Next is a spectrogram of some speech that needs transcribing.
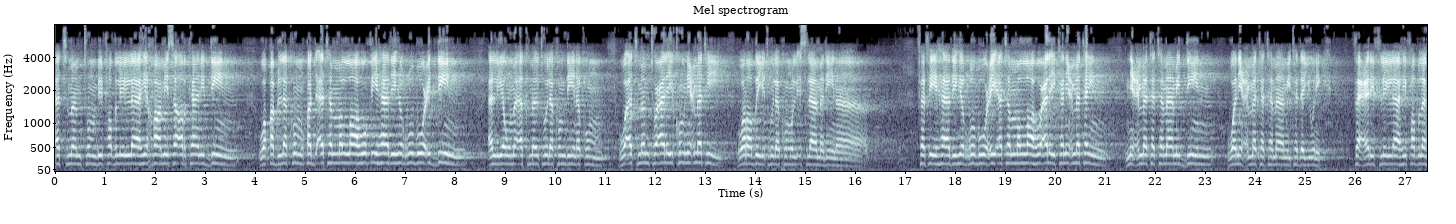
أتممتم بفضل الله خامس أركان الدين وقبلكم قد أتم الله في هذه الربوع الدين اليوم أكملت لكم دينكم وأتممت عليكم نعمتي ورضيت لكم الإسلام دينا. ففي هذه الربوع أتم الله عليك نعمتين نعمة تمام الدين ونعمة تمام تدينك. فاعرف لله فضله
